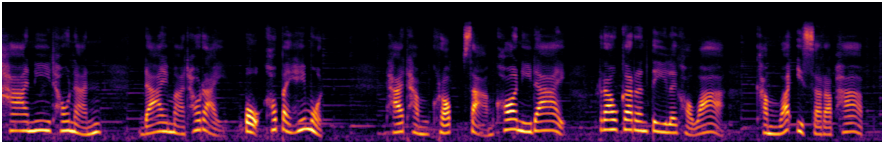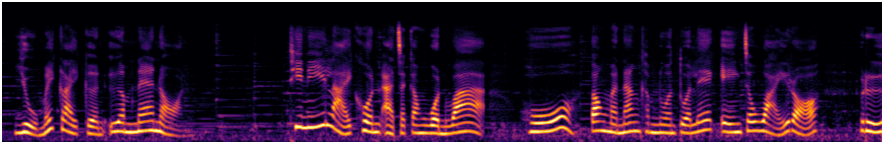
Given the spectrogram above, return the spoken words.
ค่าหนี้เท่านั้น ได้มาเท่าไหร่ โปะเข้าไปให้หมด ถ้าทำครบ 3 ข้อนี้ได้ เราการันตีเลยค่ะว่าคำว่าอิสรภาพอยู่ไม่ไกลเกินเอื้อมแน่นอน ทีนี้หลายคนอาจจะกังวลว่า โห ต้องมานั่งคำนวณตัวเลขเองจะไหวหรอ หรือ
